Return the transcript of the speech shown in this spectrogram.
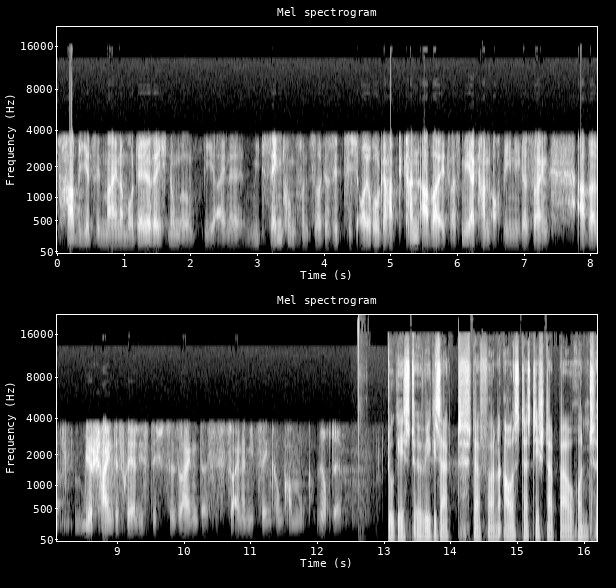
habe jetzt in meiner Modellrechnung irgendwie eine Mietsenkung von circa 70 Euro gehabt, kann aber etwas mehr, kann auch weniger sein. Aber mir scheint es realistisch zu sein, dass es zu einer Mietsenkung kommen würde. Du gehst, äh, wie gesagt, davon aus, dass die Stadtbau rund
